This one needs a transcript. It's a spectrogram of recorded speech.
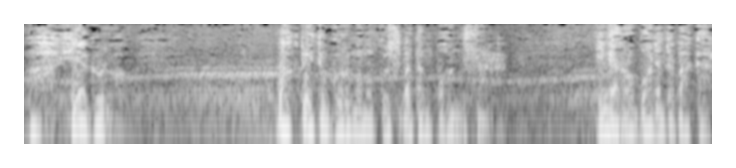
Ah, ya guru. Waktu itu guru memukul sebatang pohon besar. Hingga roboh dan terbakar.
